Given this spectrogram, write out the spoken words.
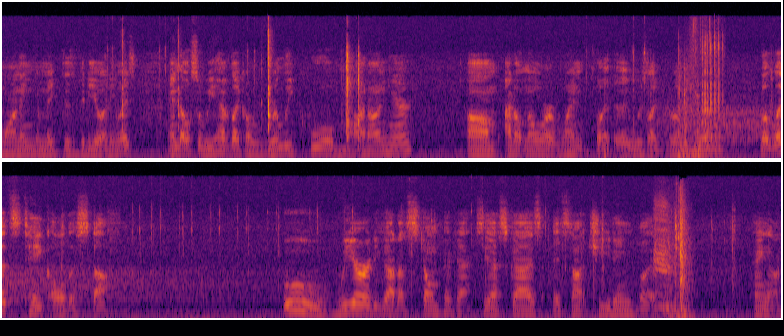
wanting to make this video anyways. And also we have like a really cool mod on here. Um, I don't know where it went, but it was like really cool. But let's take all this stuff. Ooh, we already got a stone pickaxe. Yes, guys, it's not cheating, but hang on.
